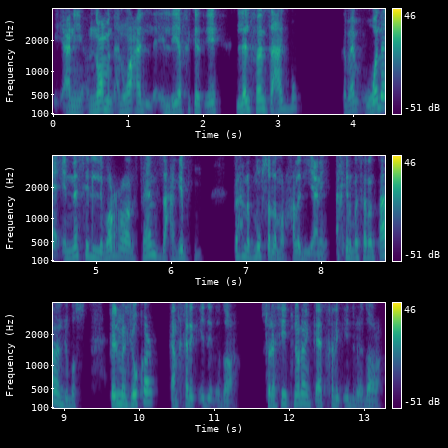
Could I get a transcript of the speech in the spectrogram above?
يعني نوع من أنواع اللي هي فكرة إيه؟ لا الفانز عاجبه تمام؟ ولا الناس اللي بره الفانز عاجبهم. فإحنا بنوصل للمرحلة دي. يعني آخر مثلا تعال نبص. فيلم الجوكر كان خارج إيد الإدارة. ثلاثية نولان كانت خارج إيد الإدارة.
